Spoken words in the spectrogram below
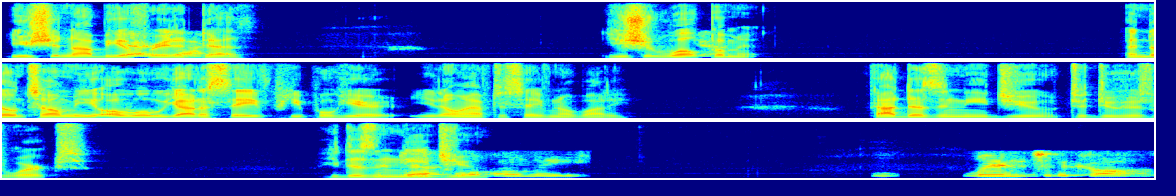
You should not be Yeah, afraid exactly. of death. You should welcome it. And don't tell me, oh well, we gotta save people here. You don't have to save nobody. God doesn't need you to do his works. He doesn't need you. will only lend to the cause.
